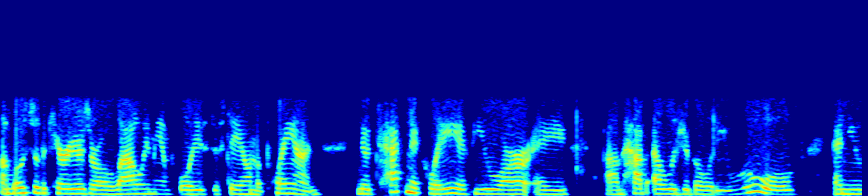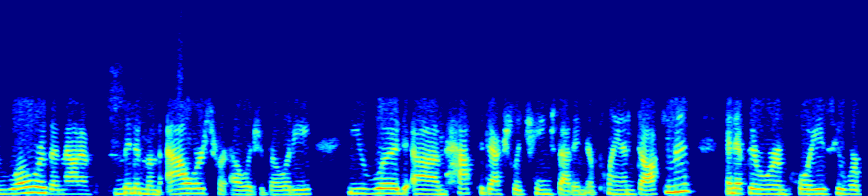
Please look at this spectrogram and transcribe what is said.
uh, most of the carriers are allowing the employees to stay on the plan. You know, technically, if you are a um, have eligibility rules and you lower the amount of minimum hours for eligibility, you would um, have to actually change that in your plan document. And if there were employees who were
